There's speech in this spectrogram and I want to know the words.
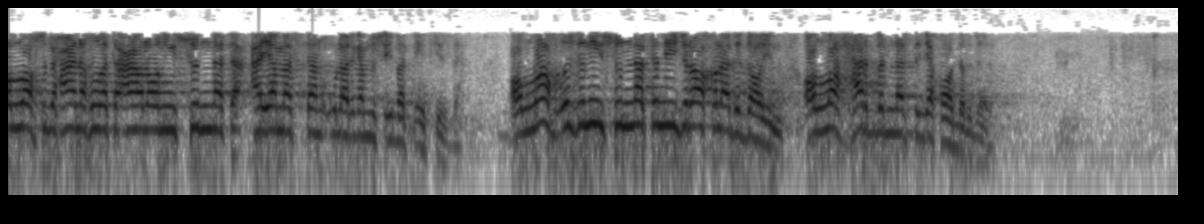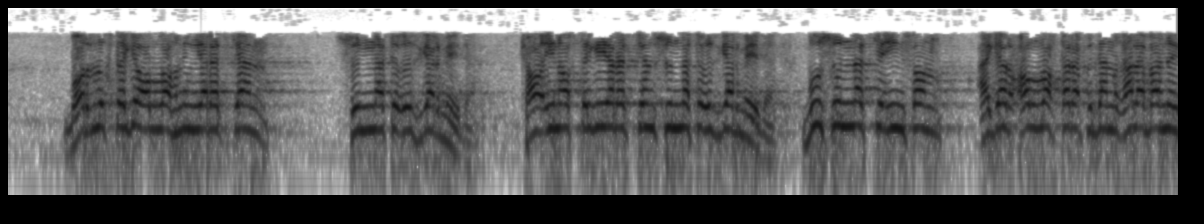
alloh subhanahu va taoloning sunnati ayamasdan ularga musibatni yetkazdi. Olloh o'zining sunnatini ijro qiladi doim. Olloh har bir narsaga qodirdir. Borliqdagi ollohning yaratgan sunnati o'zgarmaydi. Koinotdagi yaratgan sunnati o'zgarmaydi. Bu sunnatga inson agar olloh tarafidan g'alabani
